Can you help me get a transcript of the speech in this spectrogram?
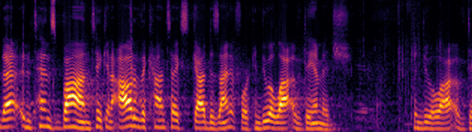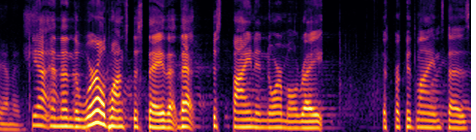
that intense bond, taken out of the context God designed it for, can do a lot of damage. Can do a lot of damage. Yeah, and then the world wants to say that that's just fine and normal, right? The crooked line says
